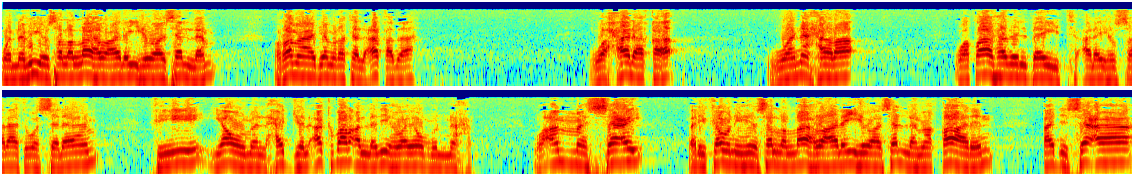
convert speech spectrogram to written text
والنبي صلى الله عليه وسلم رمى جمرة العقبة وحلق ونحر وطاف بالبيت عليه الصلاة والسلام في يوم الحج الأكبر الذي هو يوم النحر. وأما السعي فلكونه صلى الله عليه وسلم قارن قد سعى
